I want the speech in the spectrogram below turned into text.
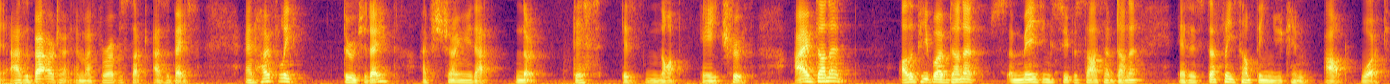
as a baritone? Am I forever stuck as a bass? And hopefully through today, I've shown you that no, this is not a truth. I've done it. Other people have done it. Amazing superstars have done it. It is definitely something you can outwork.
